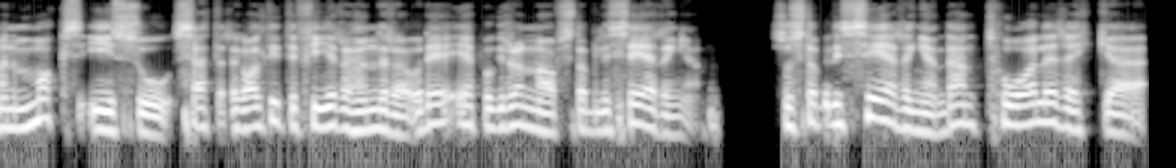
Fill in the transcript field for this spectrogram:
men maks ISO setter jeg alltid til 400, og det er pga. stabiliseringen. Så stabiliseringen den tåler ikke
